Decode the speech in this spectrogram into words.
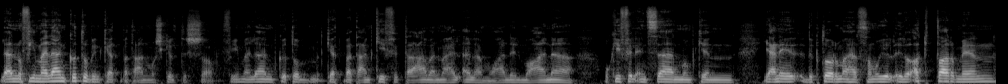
لأنه في ملان كتب انكتبت عن مشكلة الشر في ملان كتب انكتبت عن كيف تتعامل مع الألم وعن المعاناة وكيف الإنسان ممكن يعني دكتور ماهر صمويل له أكثر من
